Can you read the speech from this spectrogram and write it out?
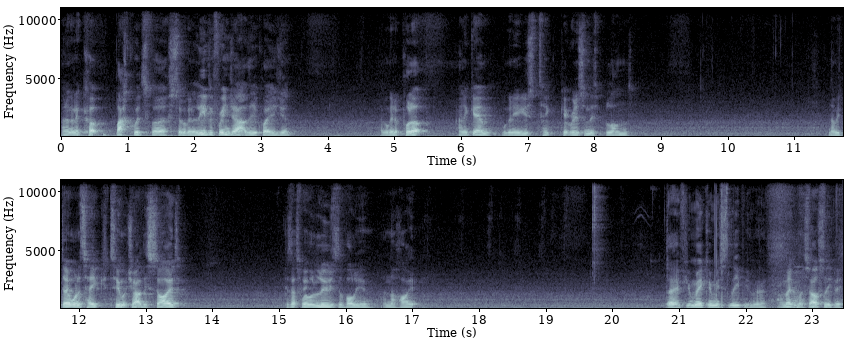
And I'm going to cut backwards first. So we're going to leave the fringe out of the equation. And we're going to pull up. And again, we're going to use, take, get rid of some of this blonde. Now we don't want to take too much out of this side. Because that's where we'll lose the volume and the height. Dave, you're making me sleepy, man. I'm making myself sleepy.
